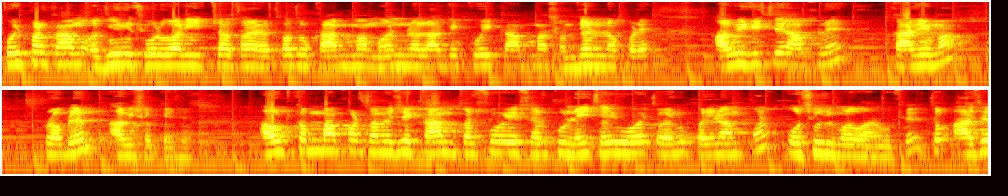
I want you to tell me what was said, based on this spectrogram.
કોઈ પણ કામ અધૂરું છોડવાની ઈચ્છા થાય અથવા તો કામમાં મન ન લાગે, કોઈ કામમાં સમજણ ન પડે, આવી રીતે આપને કાર્યમાં પ્રોબ્લેમ આવી શકે છે. આઉટકમમાં પણ તમે જે કામ કરશો એ સરખું નહીં થયું હોય તો એનું પરિણામ પણ ઓછું જ મળવાનું છે. તો આજે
